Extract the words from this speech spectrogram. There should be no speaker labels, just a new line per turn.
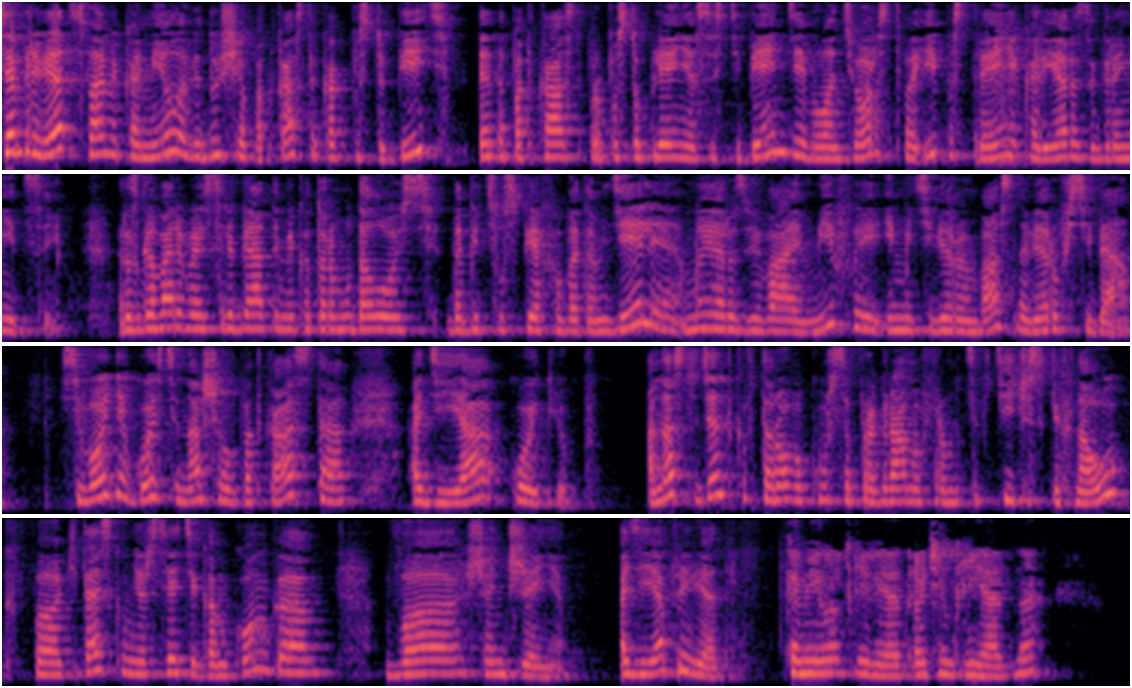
Всем привет, с вами Камила, ведущая подкаста «Как поступить». Это подкаст про поступление со стипендией, волонтерство и построение карьеры за границей. Разговаривая с ребятами, которым удалось добиться успеха в этом деле, мы развиваем мифы и мотивируем вас на веру в себя. Сегодня гости нашего подкаста Адия Койтлюб. Она студентка второго курса программы фармацевтических наук в Китайском университете Гонконга в Шэньчжэне. Адия, привет!
Камила, привет! Очень приятно.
